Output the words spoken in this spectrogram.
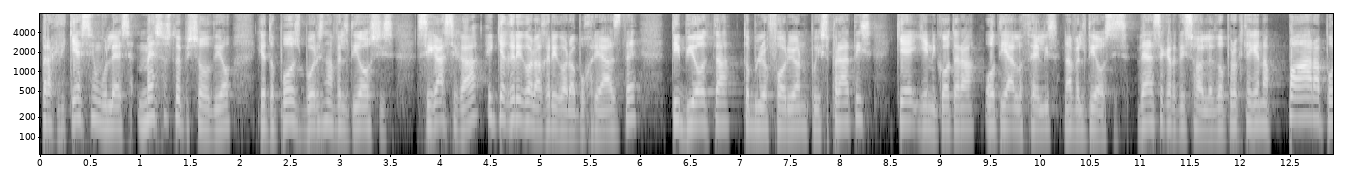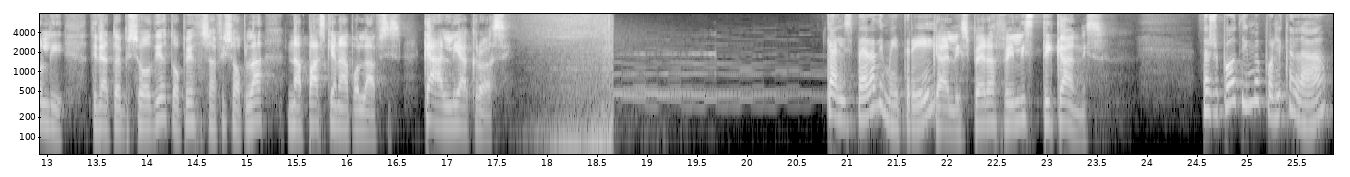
πρακτικές συμβουλές μέσα στο επεισόδιο για το πώς μπορείς να βελτιώσεις σιγά σιγά ή και γρήγορα γρήγορα που χρειάζεται την ποιότητα των πληροφοριών που εισπράττεις και γενικότερα ό,τι άλλο θέλεις να βελτιώσεις. Δεν θα σε κρατήσω όλο εδώ. Πρόκειται για ένα πάρα πολύ δυνατό επεισόδιο το οποίο θα σε αφήσω απλά να πας και να απολαύσεις. Καλή ακρόαση. Καλησπέρα Δημήτρη. Καλησπέρα φίλης, τι κάνεις; Θα σου πω ότι είμαι πολύ καλά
